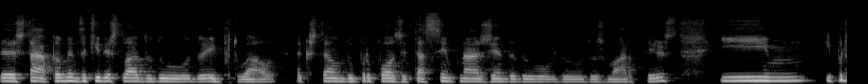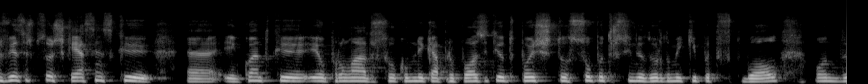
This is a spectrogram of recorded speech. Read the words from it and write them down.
uh, está, pelo menos aqui deste lado do, do, em Portugal, a questão do propósito está sempre na agenda do, do, dos marketers e, e por vezes as pessoas esquecem-se que, uh, enquanto que eu, por um lado, estou a comunicar a propósito, eu depois estou, sou patrocinador de uma equipa de futebol onde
